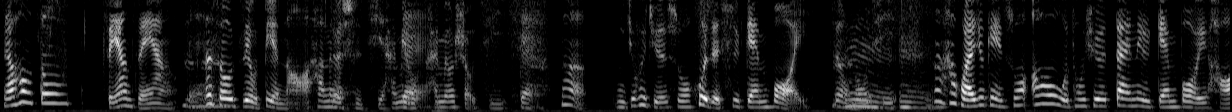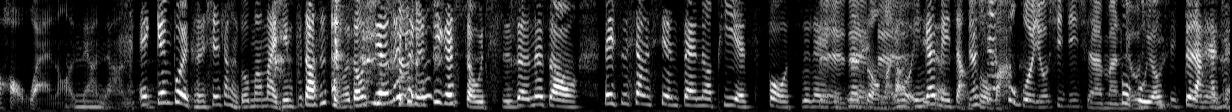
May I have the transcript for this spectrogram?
然后都怎样怎样。对那时候只有电脑啊，他那个时期还没有还没有手机。对，那。你就会觉得说，或者是 Game Boy 这种东西，嗯，嗯，那他回来就跟你说，哦，我同学带那个 Game Boy 好好玩哦，这样这样。哎、嗯欸、Game Boy 可能线上很多妈妈已经不知道是什么东西了，那可能是一个手持的那种，类似像现在那 PS Four 之类的那种嘛，我应该没讲错吧？复古游戏机其实还蛮复古游戏，对啦，它其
